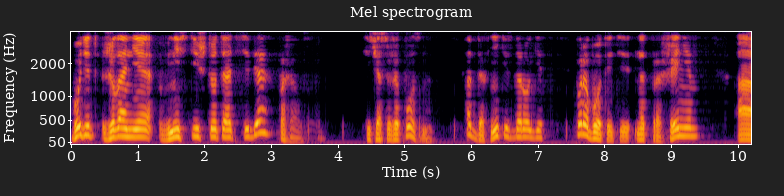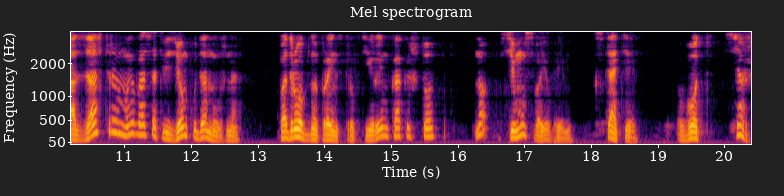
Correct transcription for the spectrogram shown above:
Будет желание внести что-то от себя, пожалуйста. Сейчас уже поздно. Отдохните с дороги, поработайте над прошением, а завтра мы вас отвезем куда нужно. Подробно проинструктируем, как и что, но всему свое время. Кстати, вот Серж.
